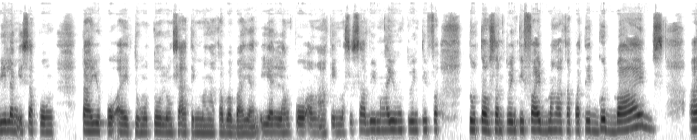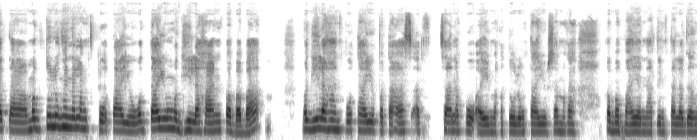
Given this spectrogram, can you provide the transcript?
bilang isa pong tayo po ay tumutulong sa ating mga kababayan. Iyan lang po ang aking masasabi mga yung 25, 2025 mga kapatid. Good vibes. At ah, magtulungan na lang po tayo. Huwag tayong maghilahan pababa. Maghilahan po tayo pataas at sana po ay makatulong tayo sa mga kababayan natin talagang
